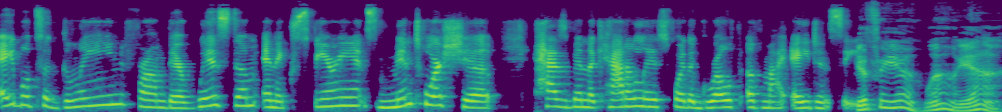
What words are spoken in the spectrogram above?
able to glean from their wisdom and experience. Mentorship has been the catalyst for the growth of my agency. Good for you. Wow. Yeah.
